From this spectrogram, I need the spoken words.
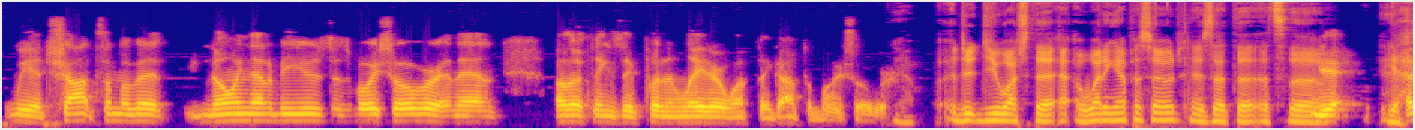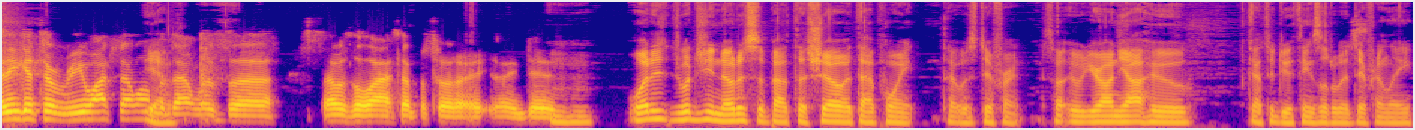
we had shot some of it knowing that it'd be used as voiceover, and then other things they put in later once they got the voiceover. Yeah. Uh, Did, you watch the a wedding episode? Is that the that's the yeah, yeah? I didn't get to rewatch that one, Yeah. but that was uh, that was the last episode I, I did. hmm What did what did you notice about the show at that point that was different? So you're on Yahoo, got to do things a little bit differently.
